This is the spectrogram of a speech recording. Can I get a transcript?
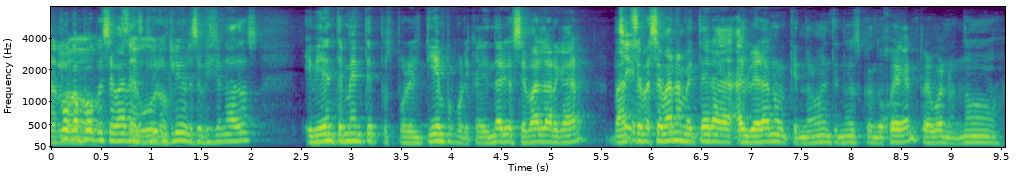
Hacerlo poco a poco se van a incluir los aficionados. Evidentemente, pues por el tiempo, por el calendario, se va a alargar. Sí. se, va- se van a meter a- al verano, que normalmente no es cuando juegan, pero bueno, no,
